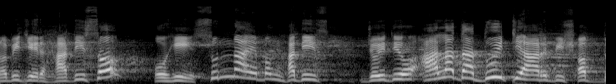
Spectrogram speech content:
নবীজির হাদিসও ওহি সুন্না এবং হাদিস, যদিও আলাদা দুইটি আরবি শব্দ।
